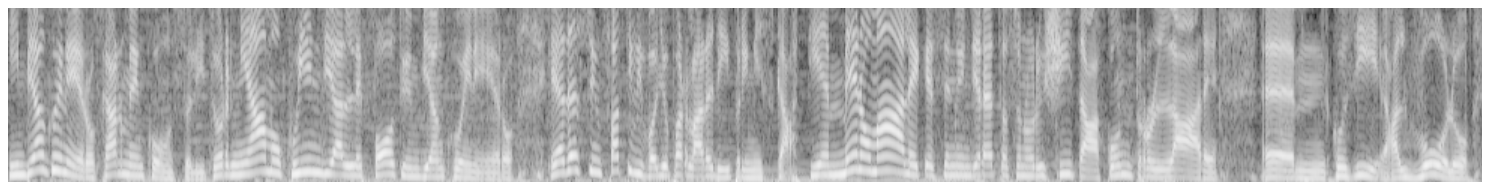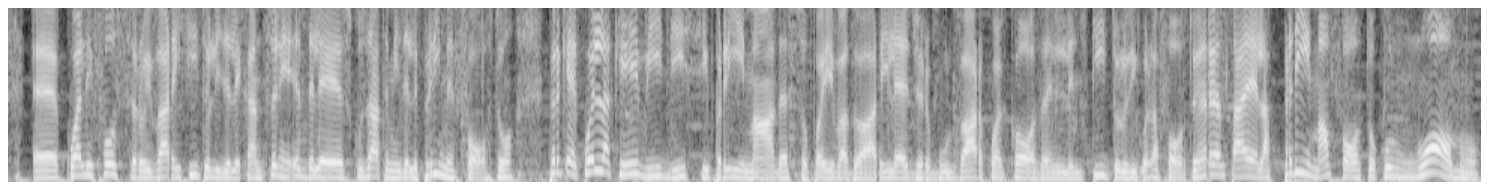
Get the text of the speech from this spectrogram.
In bianco e nero, Carmen Consoli, torniamo quindi alle foto in bianco e nero. E adesso infatti vi voglio parlare dei primi scatti. E meno male che essendo in diretta sono riuscita a controllare ehm, così al volo eh, quali fossero i vari titoli delle canzoni, delle, scusatemi, delle prime foto perché quella che vi dissi prima, adesso poi vado a rileggere Boulevard qualcosa, il, il titolo di quella foto, in realtà è la prima foto con un uomo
